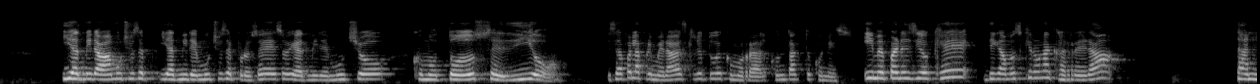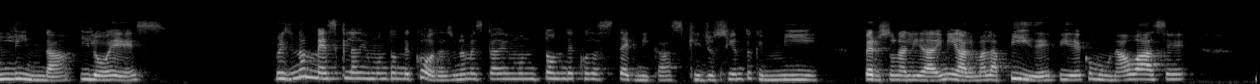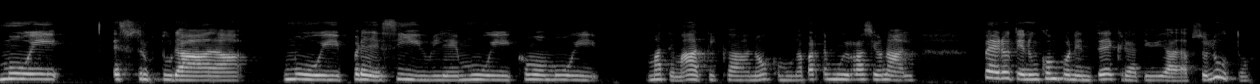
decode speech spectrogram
Y admiraba mucho y admiré mucho ese proceso y admiré mucho cómo todo se dio. Esa fue la primera vez que yo tuve como real contacto con eso. Y me pareció que, digamos que era una carrera tan linda, y lo es, pero es una mezcla de un montón de cosas, es una mezcla de un montón de cosas técnicas que yo siento que mi personalidad y mi alma la pide, pide como una base muy estructurada, muy predecible, muy como muy matemática, ¿no? Como una parte muy racional, pero tiene un componente de creatividad absoluto.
